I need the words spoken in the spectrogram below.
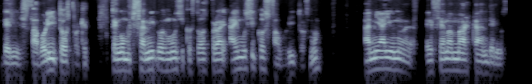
de mis favoritos, porque tengo muchos amigos músicos todos, pero hay, hay, músicos favoritos, ¿no? A mí hay uno, se llama Mark Andrews,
